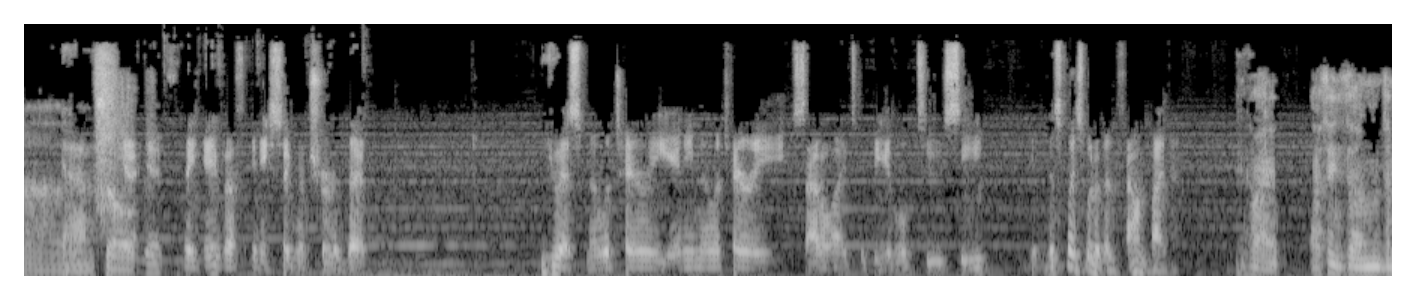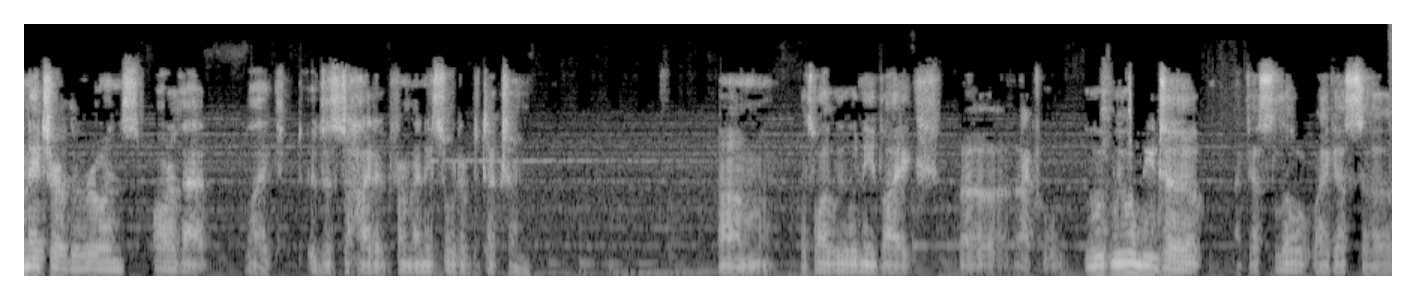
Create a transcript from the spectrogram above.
Um, Yeah. So if they gave us any signature that U.S. military, any military satellites would be able to see, this place would have been found by now. Right. I think the the nature of the ruins are that like it just to hide it from any sort of detection. Um, that's why we would need like uh actual. We, we would need to, I guess, slow. I guess uh,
